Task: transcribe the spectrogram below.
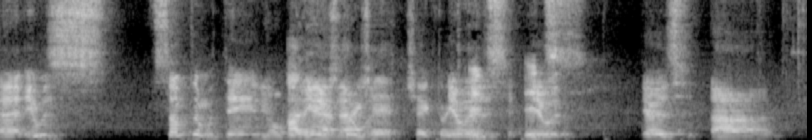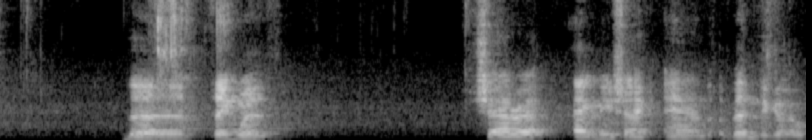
uh, it was something with Daniel. But I think yeah, it was that three was- Check 310. it was- It's it was- It was uh, the thing with Shadrach, Meshach, and Abednego.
